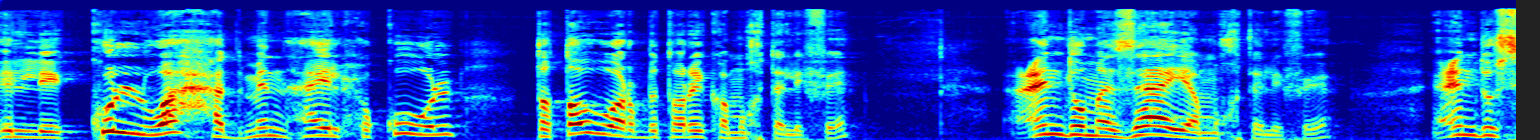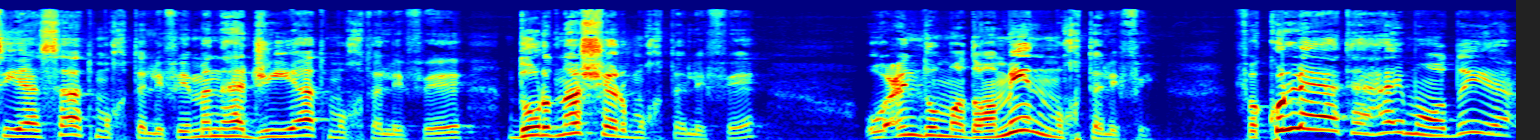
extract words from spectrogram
اللي كل واحد من هاي الحقول تطور بطريقة مختلفة عنده مزايا مختلفة عنده سياسات مختلفة منهجيات مختلفة دور نشر مختلفة وعنده مضامين مختلفة. فكلياتها هاي مواضيع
